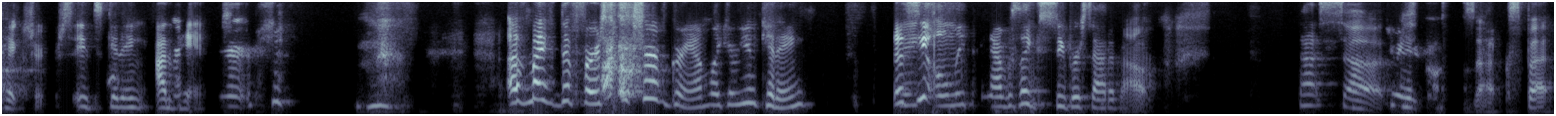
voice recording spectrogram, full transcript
pictures. It's getting out of hand. Of my the first picture of Graham, like, are you kidding? That's the only thing I was like super sad about. That sucks. I mean, it sucks, but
